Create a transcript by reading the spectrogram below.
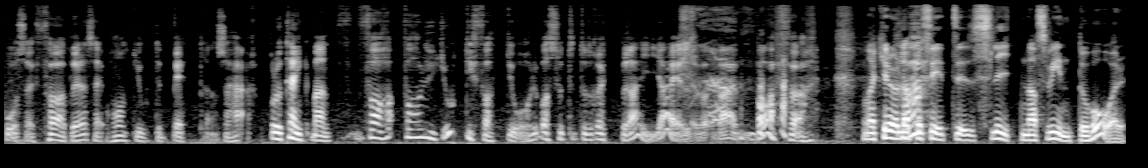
på sig att förbereda sig och har inte gjort det bättre än så här. Och då tänker man, vad, vad har du gjort i 40 år? Har du bara suttit och rökt braja eller va- va- varför? Hon har krullat Va? på sitt slitna svintohår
